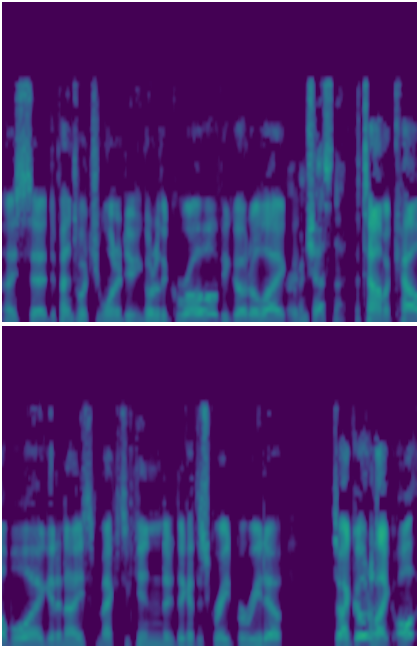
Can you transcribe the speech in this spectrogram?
I said, depends what you want to do. You go to the Grove, you go to like Urban Chestnut. Atomic Cowboy, get a nice Mexican. They got this great burrito. So I go to like all.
